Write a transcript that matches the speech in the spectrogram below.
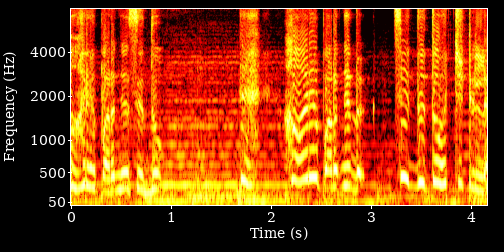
ആരാ പറഞ്ഞ സിദ്ധു? ആരാ പറഞ്ഞത്? സിദ്ധു തോറ്റിട്ടില്ല.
